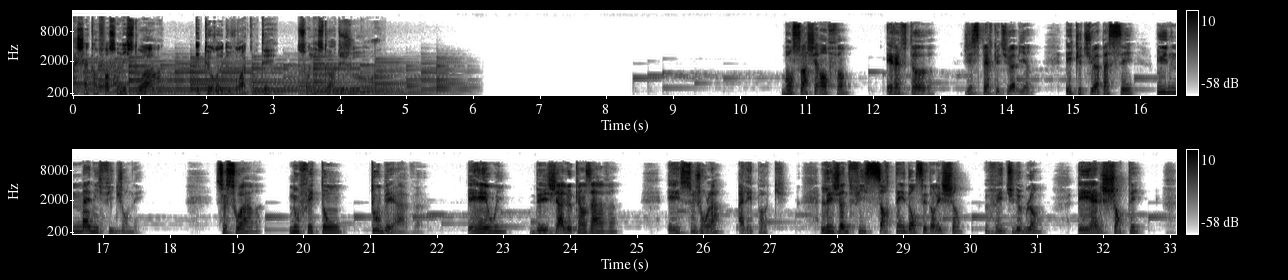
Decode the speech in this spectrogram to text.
À chaque enfant son histoire est heureux de vous raconter son histoire du jour. Bonsoir cher enfant et j'espère que tu vas bien et que tu as passé une magnifique journée. Ce soir, nous fêtons tout Béave. Eh oui, déjà le 15 av. Et ce jour-là, à l'époque, les jeunes filles sortaient danser dans les champs, vêtues de blanc, et elles chantaient.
